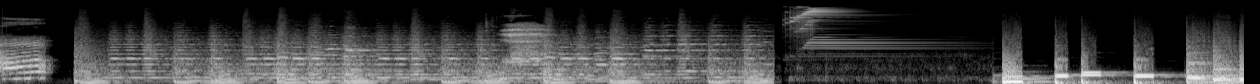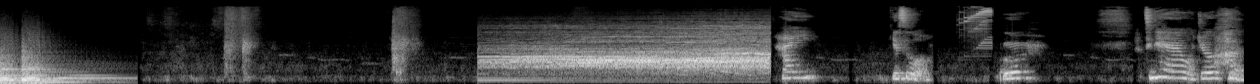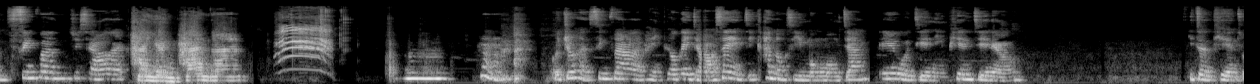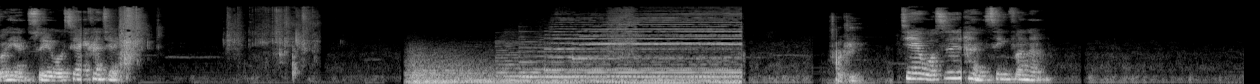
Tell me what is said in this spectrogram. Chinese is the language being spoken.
嗨，又是我。嗯，今天我就很兴奋，就想要来拍影片啊。嗯哼，我就很兴奋啊来拍影片。我跟你讲，我现在眼睛看东西蒙蒙这样，因为我剪影片剪了一整天，昨天，所以我现在看起来。OK。今天我是很兴奋的。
